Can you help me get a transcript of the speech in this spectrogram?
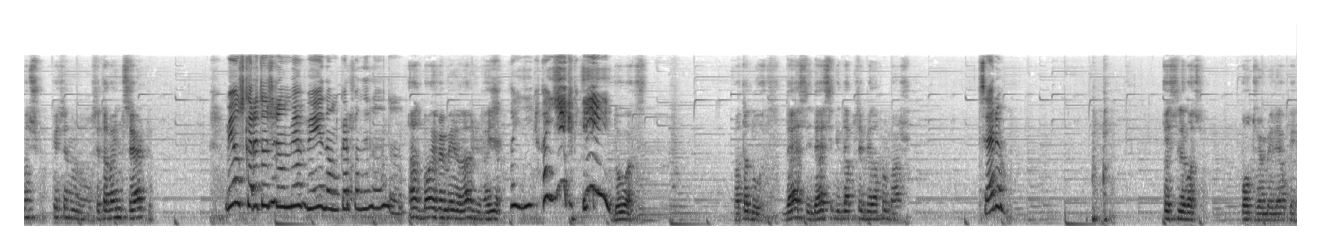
Mas por que você não. Você tava indo certo? Meu, os caras estão tirando minha vida, eu não quero fazer nada. As boias vermelhas lá, aí, ó. Aí, aí, ih. Duas. Falta duas. Desce, desce que dá pra você ver lá por baixo. Sério? Esse negócio, ponto vermelho é o quê?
